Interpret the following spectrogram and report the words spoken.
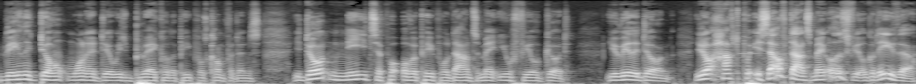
really don't want to do is break other people's confidence. You don't need to put other people down to make you feel good. You really don't. You don't have to put yourself down to make others feel good either.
